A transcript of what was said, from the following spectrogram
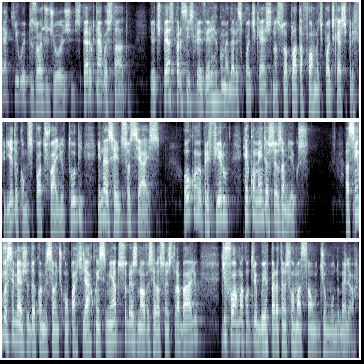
É aqui o episódio de hoje. Espero que tenha gostado. Eu te peço para se inscrever e recomendar esse podcast na sua plataforma de podcast preferida, como Spotify e YouTube, e nas redes sociais. Ou, como eu prefiro, recomende aos seus amigos. Assim você me ajuda com a missão de compartilhar conhecimento sobre as novas relações de trabalho, de forma a contribuir para a transformação de um mundo melhor.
